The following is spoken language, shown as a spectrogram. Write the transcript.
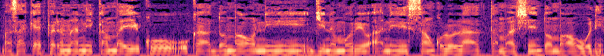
masakɛ pɛrɛnna ni kanba ye ko u ka dɔnbagaw ni jinɛmoriw ani sankolola taamasiyɛn dɔnbagaw wele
